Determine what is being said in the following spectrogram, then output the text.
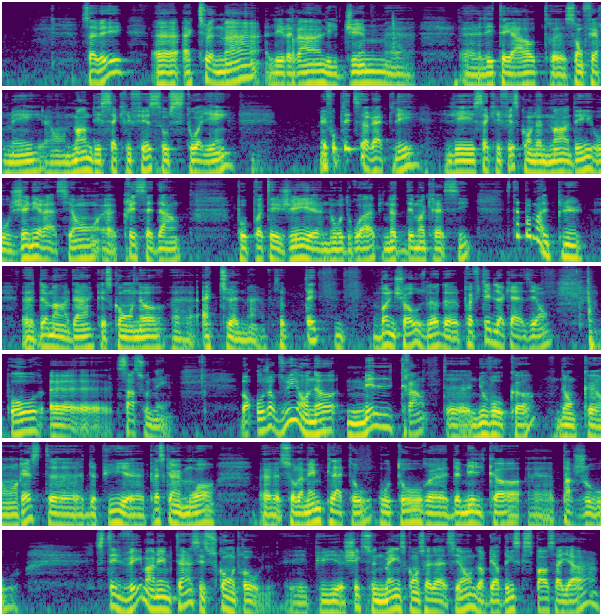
Vous savez, euh, actuellement, les restaurants, les gyms, euh, les théâtres sont fermés. On demande des sacrifices aux citoyens. Mais il faut peut-être se rappeler les sacrifices qu'on a demandés aux générations précédentes pour protéger nos droits puis notre démocratie. C'était pas mal plus demandant que ce qu'on a euh, actuellement. C'est peut-être une bonne chose là, de profiter de l'occasion pour euh, s'en souvenir. Bon, aujourd'hui, on a 1030 nouveaux cas. Donc, on reste depuis presque un mois sur le même plateau, autour de 1000 cas par jour c'est élevé, mais en même temps, c'est sous contrôle. Et puis, euh, je sais que c'est une mince consolation de regarder ce qui se passe ailleurs,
